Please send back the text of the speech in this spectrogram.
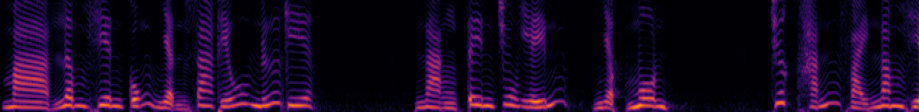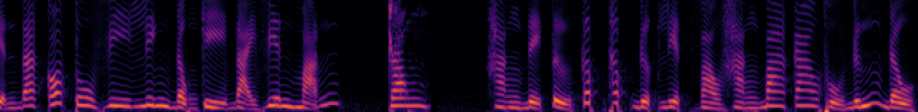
Mà Lâm Hiên cũng nhận ra thiếu nữ kia. Nàng tên Chu Yến, nhập môn. Trước hắn vài năm hiện đã có tu vi linh động kỳ đại viên mãn. Trong hàng đệ tử cấp thấp được liệt vào hàng ba cao thủ đứng đầu.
